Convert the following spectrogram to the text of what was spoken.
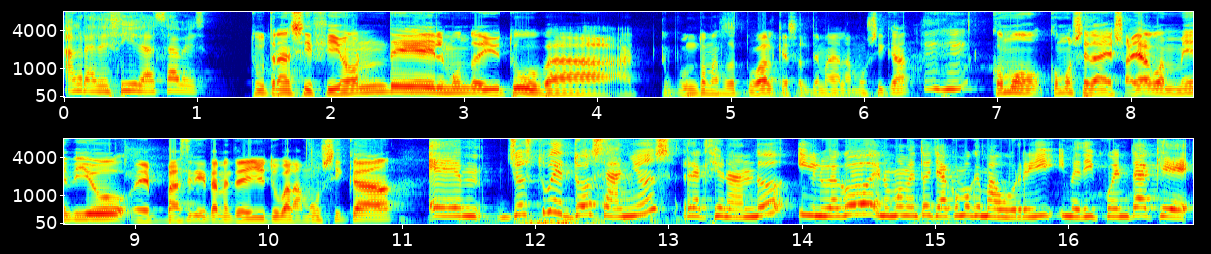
agradecida, ¿sabes? Tu transición del mundo de YouTube a, a tu punto más actual, que es el tema de la música. ¿cómo, cómo se da eso? ¿Hay algo en medio? Eh, ¿Vas directamente de YouTube a la música? Em, yo estuve dos años reaccionando y luego en un momento ya como que me aburrí y me di cuenta que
